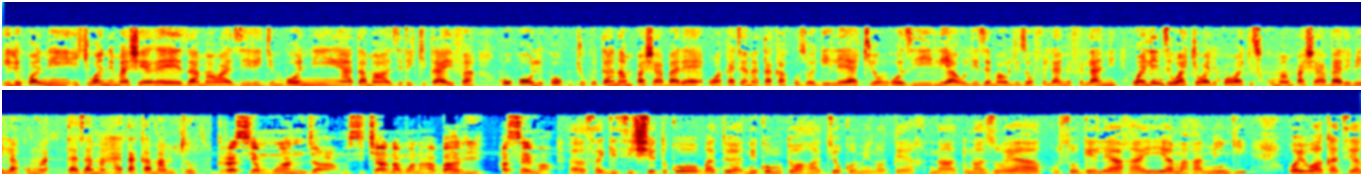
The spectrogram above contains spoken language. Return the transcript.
Ilikuwa ni ikiwa ni masherehe za mawaziri jimboni, hata mawaziri kitaifa, huko ulikuwa ukikutana mpasha habari wakati anataka kuzogelea kiongozi ili aulize maulizo fulani fulani, walinzi wake walikuwa wakisukuma mpasha habari bila kumtazama hata kama mtu. Gracia Mwanja, msichana mwanahabari, asema uh, sagisishe tuko batu, niko mtu wa radio communautaire na tunazoea kusogelea raia mara mingi. Kwa hiyo wakati ya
